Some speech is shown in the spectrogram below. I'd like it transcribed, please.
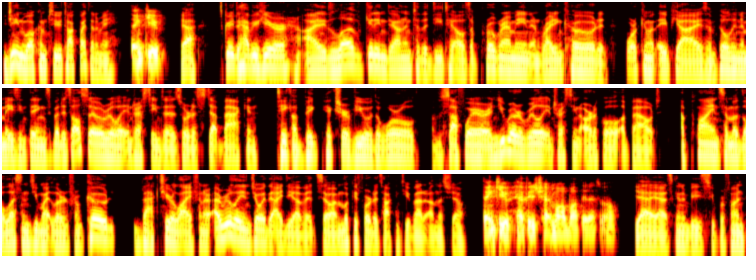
Eugene, welcome to Talk Python to me. Thank you. Yeah, it's great to have you here. I love getting down into the details of programming and writing code and working with APIs and building amazing things. But it's also really interesting to sort of step back and take a big picture view of the world of the software. And you wrote a really interesting article about applying some of the lessons you might learn from code back to your life. And I, really enjoyed the idea of it. So I'm looking forward to talking to you about it on this show. Thank you. Happy to chat more about it as well. Yeah, yeah, it's going to be super fun.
